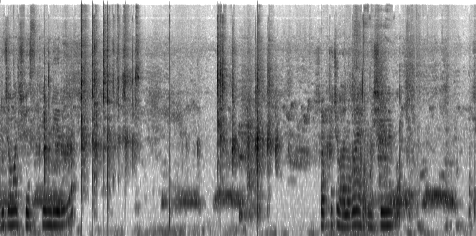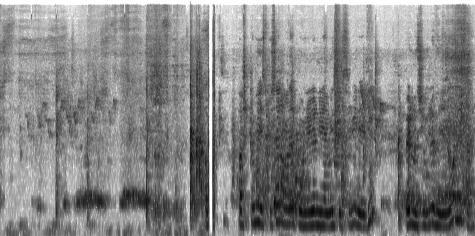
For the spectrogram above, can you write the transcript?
দু চামচ ফেস ক্রিম দিয়ে দেবো। সব কিছু ভালো করে মিশিয়ে নেব। অষ্টমী স্পেশাল আমাদের পনিরের নিরামিষ রেসিপি রেডি এবার লুচিগুলো ভেজে নেব নিয়ে সার্ভ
